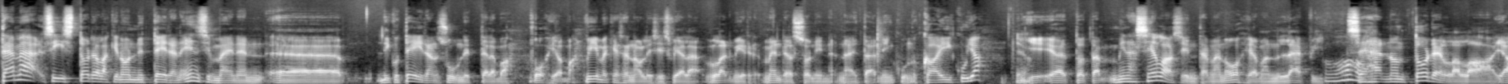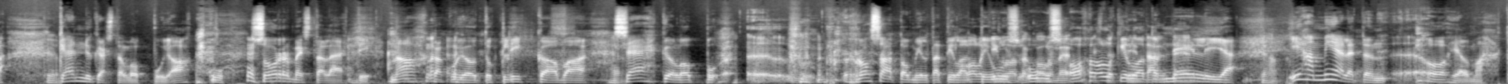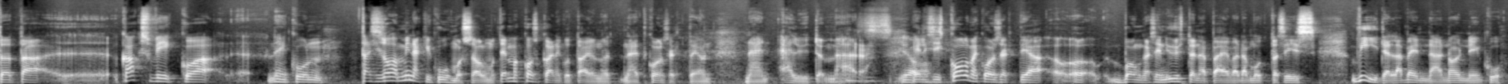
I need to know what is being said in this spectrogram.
Tämä siis todellakin on nyt teidän ensimmäinen äh, niin kuin teidän suunnittelema ohjelma. Viime kesänä oli siis vielä Vladimir Mendelssonin näitä niin kuin kaikuja. Joo. Ja, ja tota, minä selasin tämän ohjelman läpi. Oho. Sehän on todella laaja. Kyllä. Kännykästä loppui akku, sormesta lähti nahka, kun joutui klikkaamaan, sähkö loppu, äh, Rosatomilta tilattiin uusi, uusi Olkiluoto 4. Ihan mieletön ohjelma. Tota, kaksi viikkoa niin kuin, tai siis olen minäkin Kuhmossa ollut, mutta en mä koskaan niin tajunnut, että näitä konsertteja on näin älytön määrä. Joo. Eli siis kolme konserttia bongasin yhtenä päivänä, mutta siis viidellä mennään noin niin kuin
